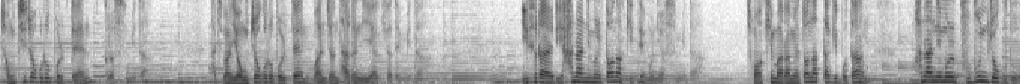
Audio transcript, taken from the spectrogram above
정치적으로 볼 땐 그렇습니다. 하지만 영적으로 볼 땐 완전 다른 이야기가 됩니다. 이스라엘이 하나님을 떠났기 때문이었습니다. 정확히 말하면 떠났다기보단 하나님을 부분적으로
